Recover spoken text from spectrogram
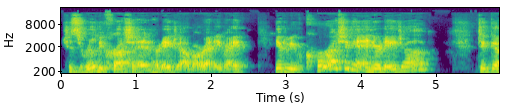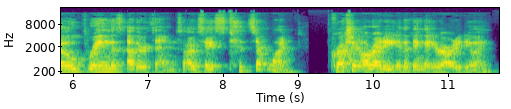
she's really be crushing it in her day job already, right? You have to be crushing it in your day job to go bring this other thing. So I would say step one, crush it already in the thing that you're already doing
